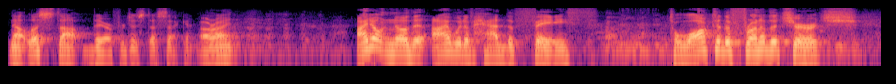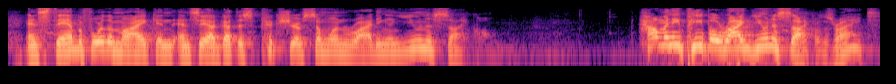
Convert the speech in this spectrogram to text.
Now, let's stop there for just a second, all right? I don't know that I would have had the faith to walk to the front of the church and stand before the mic and, and say, I've got this picture of someone riding a unicycle. How many people ride unicycles, right?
